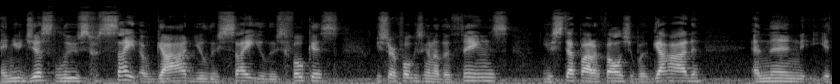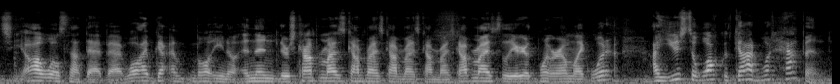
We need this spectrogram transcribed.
and you just lose sight of God, you lose sight, you lose focus, you start focusing on other things, you step out of fellowship with God, and then it's oh well it's not that bad. Well I've got well you know, and then there's compromise, compromise, compromise, compromise, compromise till you're at the point where I'm like, what? I used to walk with God. What happened?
